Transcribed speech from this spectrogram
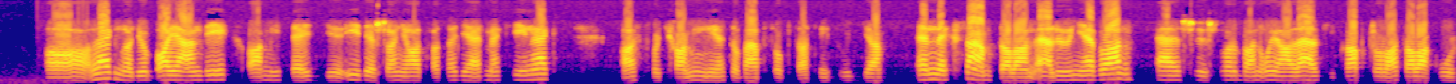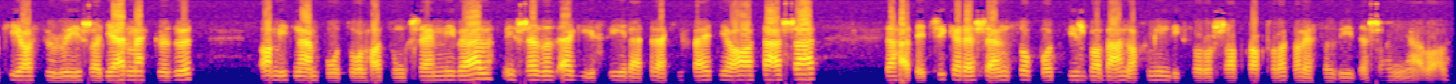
A legnagyobb ajándék, amit egy édesanyja adhat a gyermekének, az, hogyha minél tovább szoptatni tudja. Ennek számtalan előnye van, elsősorban olyan lelki kapcsolat alakul ki a szülő és a gyermek között, amit nem pótolhatunk semmivel, és ez az egész életre kifejti a hatását, tehát egy sikeresen szopott kisbabának mindig szorosabb kapcsolata lesz az édesanyjával.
